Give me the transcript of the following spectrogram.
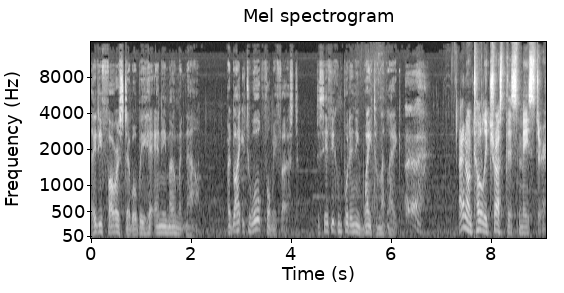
Lady Forrester will be here any moment now. I'd like you to walk for me first, to see if you can put any weight on that leg. I don't totally trust this maester.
